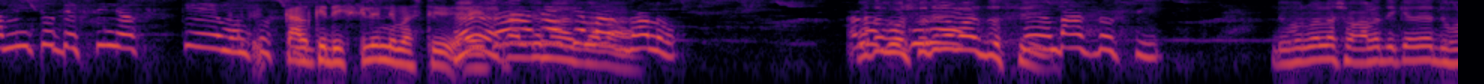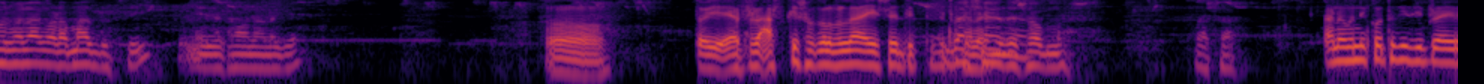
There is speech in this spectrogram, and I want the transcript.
আমি তো দেখছি না কে এমন করছে। কালকে দেখছিলেন এই মাছটি? হ্যাঁ হ্যাঁ, কালকে মাছ। ভালো। গত পরশু দিনও মাছ ধরছি? হ্যাঁ, মাছ ধরছি। দুপুরবেলা সকালের দিকে যায় দুপুরবেলা কটা মাছ ধরছি নিজে খাওয়ানো লাগে। ও তো এরপর আজকে সকালবেলা এসে। গেছে সব মাছ বাসা। আনুমানিক কত কেজি প্রায়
